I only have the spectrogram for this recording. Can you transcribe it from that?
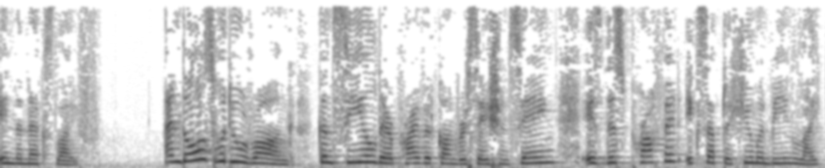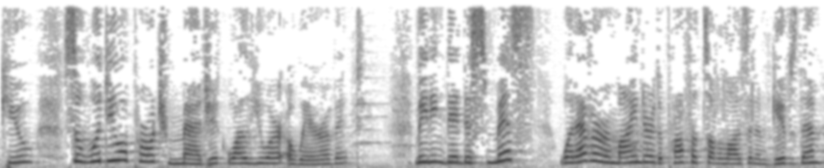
In the next life. And those who do wrong conceal their private conversation saying, is this prophet except a human being like you? So would you approach magic while you are aware of it? Meaning they dismiss whatever reminder the Prophet ﷺ gives them,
